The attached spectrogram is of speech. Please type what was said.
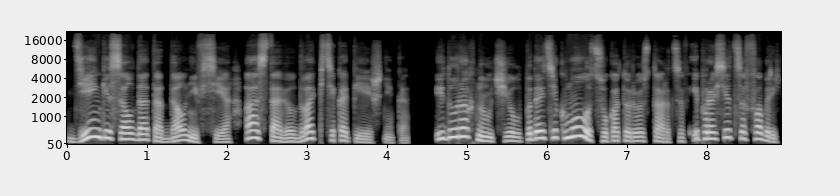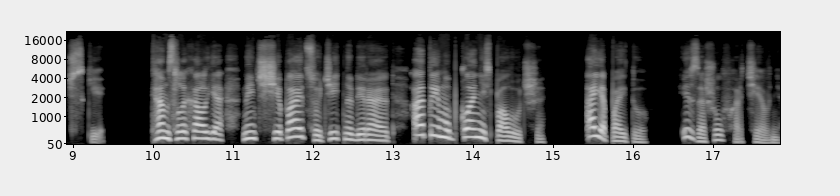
Деньги солдат отдал не все, а оставил два пятикопеечника. И дурак научил подойти к молодцу, который у старцев, и проситься в фабрические. Там, слыхал я, нынче щипают, сучить набирают, а ты ему поклонись получше. А я пойду. И зашел в харчевню.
